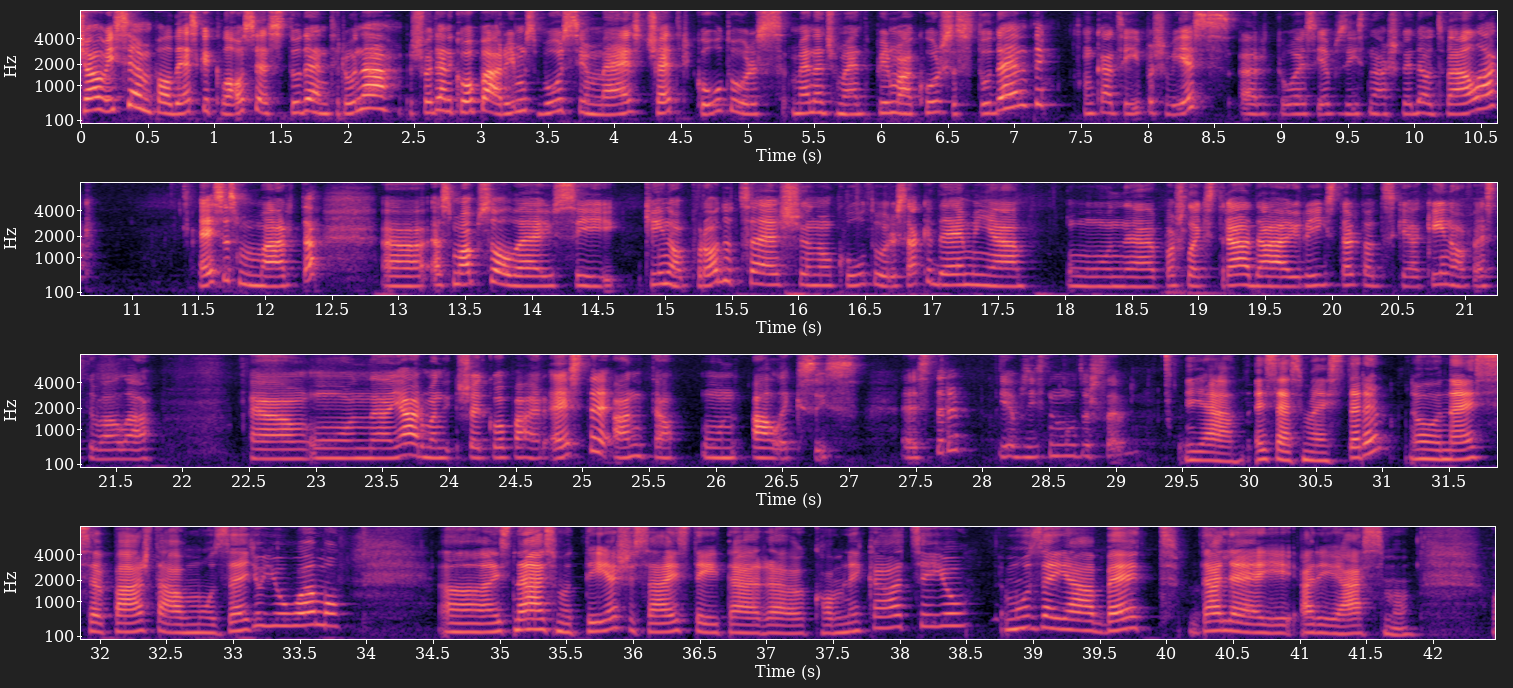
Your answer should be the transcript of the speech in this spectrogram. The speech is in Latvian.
Čau visiem! Paldies, ka klausāties studenti runā. Šodien kopā ar jums būsim mēs četri kultūras menedžmenta pirmā kursa studenti un kāds īpašs viesis. Ar to es iepazīstināšu nedaudz vēlāk. Es esmu Marta. Esmu absolvējusi kino producēšanu Kultūras akadēmijā un pašlaik strādāju Rīgas starptautiskajā kinofestivālā. Un, jā, ar mani šeit kopā ir Estere, Anita un Aleksis. Estere, iepazīstina lūdzu ar sevi. Jā, es esmu Estere, un es pārstāvu muzeju jomu. Es neesmu tieši saistīta ar komunikāciju muzejā, bet daļēji arī esmu.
